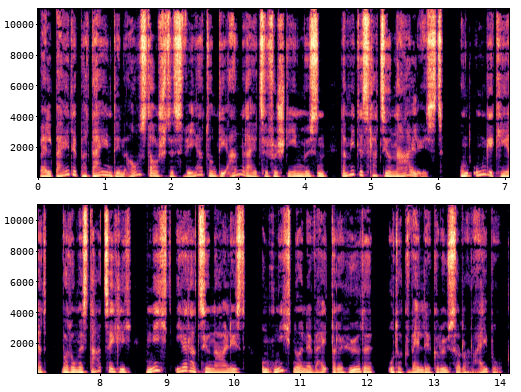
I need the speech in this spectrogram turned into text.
Weil beide Parteien den Austausch des Wert und die Anreize verstehen müssen, damit es rational ist und umgekehrt, warum es tatsächlich nicht irrational ist und nicht nur eine weitere Hürde oder Quelle größerer Reibung.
